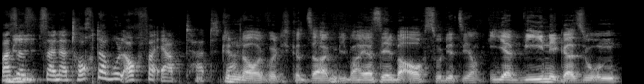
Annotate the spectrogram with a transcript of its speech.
was Wie? er seiner Tochter wohl auch vererbt hat. Genau, wollte ich gerade sagen. Die war ja selber auch so. Die hat sich auch eher weniger so um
